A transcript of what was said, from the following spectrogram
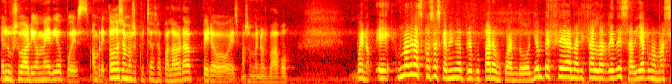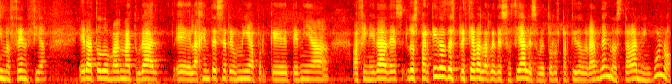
el usuario medio, pues, hombre, todos hemos escuchado esa palabra, pero es más o menos vago. Bueno, eh, una de las cosas que a mí me preocuparon cuando yo empecé a analizar las redes, había como más inocencia, era todo más natural, eh, la gente se reunía porque tenía afinidades. Los partidos despreciaban las redes sociales, sobre todo los partidos grandes, no estaba ninguno.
